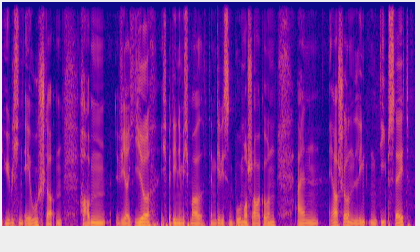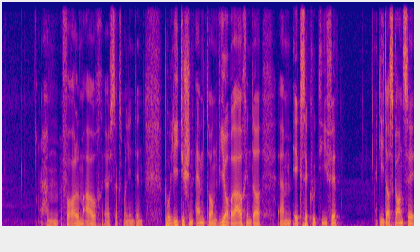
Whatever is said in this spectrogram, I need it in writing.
die üblichen EU-Staaten, haben wir hier, ich bediene mich mal dem gewissen Boomer-Jargon, einen ja schon linken Deep State. Ähm, vor allem auch, ja, ich sag's mal, in den politischen Ämtern, wie aber auch in der ähm, Exekutive, die das Ganze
